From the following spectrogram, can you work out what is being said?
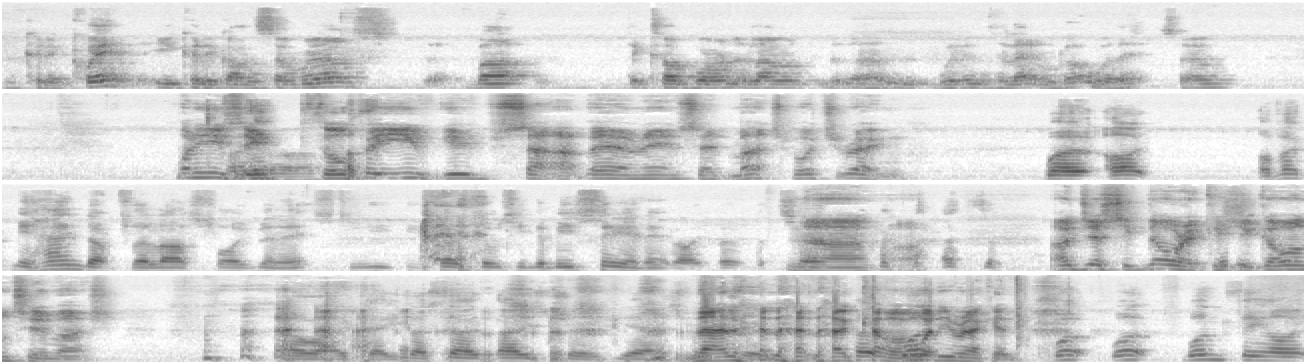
he could have quit. He could have gone somewhere else, but the club weren't allowed uh, willing to let him go with it. So What do you think, think- Thorpe? You you sat up there and ain't said much. What do you reckon? Well, I, I've had my hand up for the last five minutes. You don't seem to be seeing it like that. But, uh, No, I'll just ignore it because you go on too much. oh, okay. That's, that, that is true. Yeah. That's No, very no, no, no, come on. what- What do you reckon? What, what, one thing I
